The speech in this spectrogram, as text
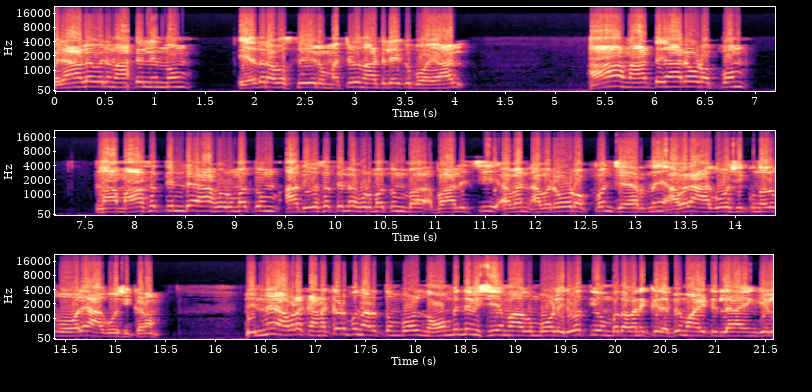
ഒരാളെ ഒരു നാട്ടിൽ നിന്നും ഏതൊരവസ്ഥയിലും മറ്റൊരു നാട്ടിലേക്ക് പോയാൽ ആ നാട്ടുകാരോടൊപ്പം മാസത്തിന്റെ ആ ഹുർമത്തും ആ ദിവസത്തിന്റെ ഹുർമത്തും പാലിച്ച് അവൻ അവരോടൊപ്പം ചേർന്ന് അവരാഘോഷിക്കുന്നത് പോലെ ആഘോഷിക്കണം. പിന്നെ അവിടെ കണക്കെടുപ്പ് നടത്തുമ്പോൾ നോമ്പിന്റെ വിഷയമാകുമ്പോൾ ഇരുപത്തിയൊമ്പത് അവനക്ക് ലഭ്യമായിട്ടില്ല എങ്കിൽ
